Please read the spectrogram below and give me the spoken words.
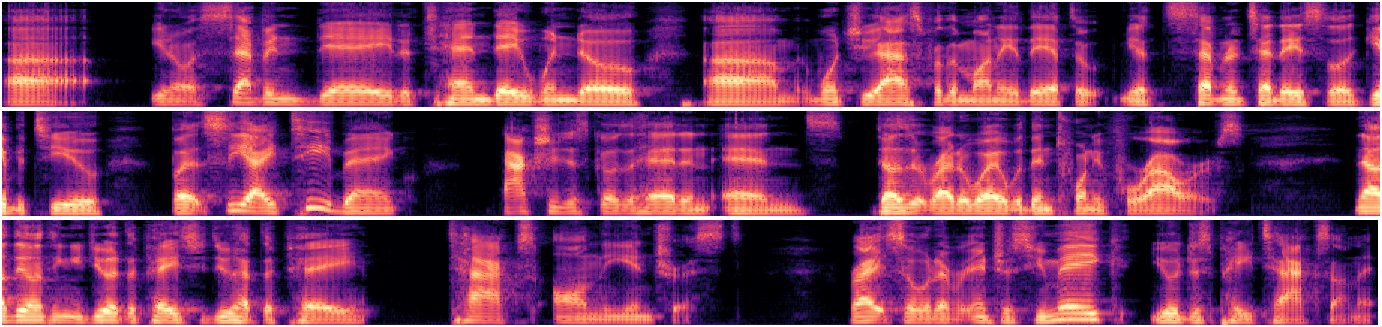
uh, you know a seven day to ten day window. Um, once you ask for the money, they have to you know, seven or ten days so they'll give it to you. But CIT Bank actually just goes ahead and and does it right away within 24 hours. Now the only thing you do have to pay is you do have to pay tax on the interest, right? So whatever interest you make, you'll just pay tax on it.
